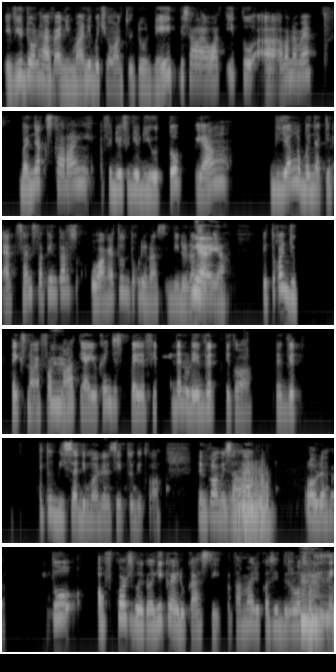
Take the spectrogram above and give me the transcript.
if you don't have any money but you want to donate bisa lewat itu uh, apa namanya banyak sekarang video-video di YouTube yang dia ngebanyakin AdSense tapi ntar uangnya tuh untuk donasi Iya, didonasiin. iya. itu kan juga takes no effort Mhm. banget ya. You can just pay the fee and then leave it gitu loh. Leave it. Itu bisa dimulai dari situ gitu loh. Dan kalau misalnya lo udah itu of course balik lagi ke edukasi. Pertama edukasi diri lo Mhm. sendiri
